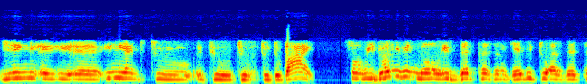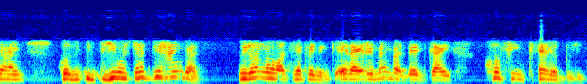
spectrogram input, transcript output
uh, England to, to, to, to Dubai. So we don't even know if that person gave it to us that time because he was just behind us. We don't know what's happening. And I remember that guy coughing terribly,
